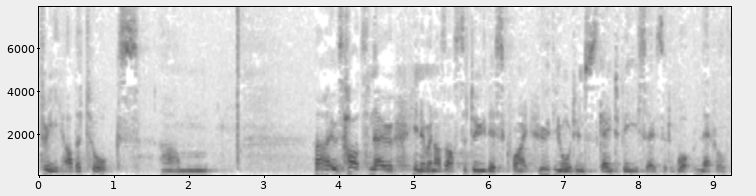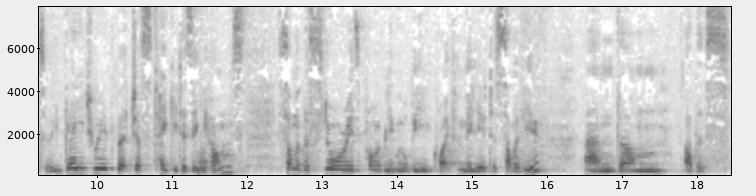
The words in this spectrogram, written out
three other talks. Um, uh, it was hard to know, you know, when I was asked to do this, quite who the audience is going to be, so sort of what level to engage with, but just take it as it comes. Some of the stories probably will be quite familiar to some of you, and um, others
